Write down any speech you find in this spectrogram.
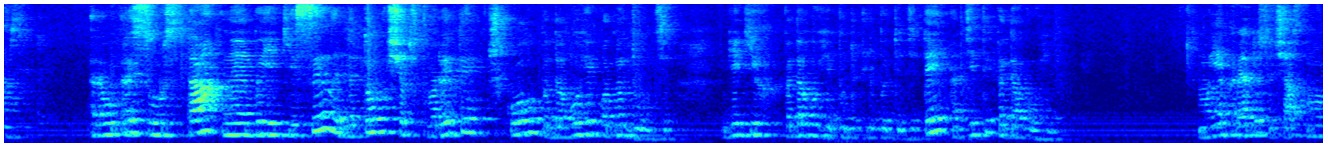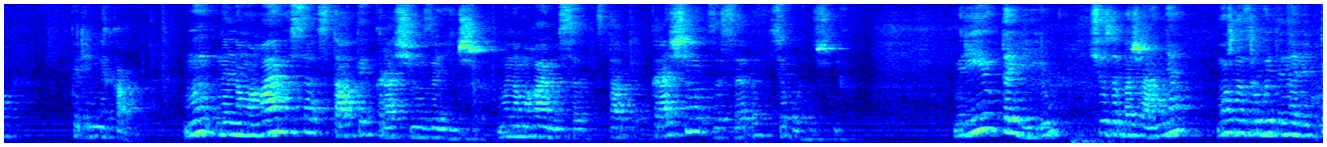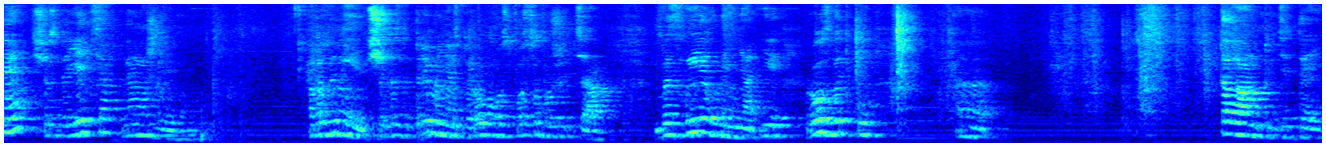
ресурс та неабиякі сили для того, щоб створити школу педагогів однодумців, в яких педагоги будуть любити дітей, а діти педагогів. Моє кредо сучасного керівника. Ми не намагаємося стати кращими за інших. Ми намагаємося стати кращими за себе сьогоднішніх. Мрію та вірю, що за бажанням можна зробити навіть те, що здається неможливим. Розумію, що без дотримання здорового способу життя, без виявлення і розвитку е, таланту дітей,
